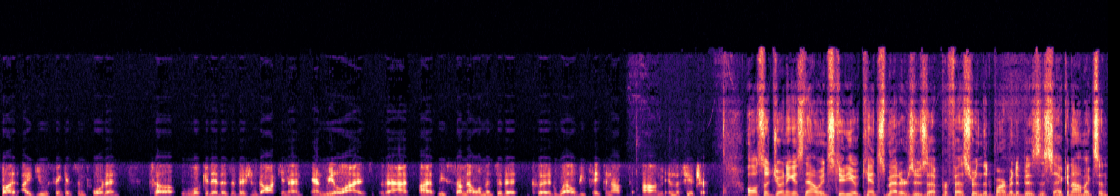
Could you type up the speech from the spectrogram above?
but I do think it's important to look at it as a vision document and realize that uh, at least some elements of it could well be taken up um, in the future. Also joining us now in studio, Kent Smetters, who's a professor in the Department of Business Economics and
